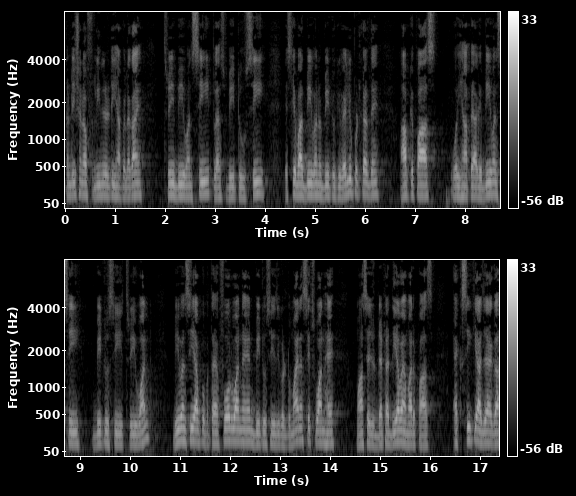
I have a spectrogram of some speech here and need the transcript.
کنڈیشن آف لینئرٹی یہاں پہ لگائیں three B one C plus B two C اس کے بعد بی ون اور بی ٹو کی ویلو پٹ کر دیں۔ آپ کے پاس وہ یہاں پہ آگے B one C B two C three one B one C آپ کو پتا ہے فور ون ہے B two C is equal to minus six one ہے۔ وہاں سے جو ڈیٹا دیا ہوا ہے ہمارے پاس ایکس سی کیا جائے گا؟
